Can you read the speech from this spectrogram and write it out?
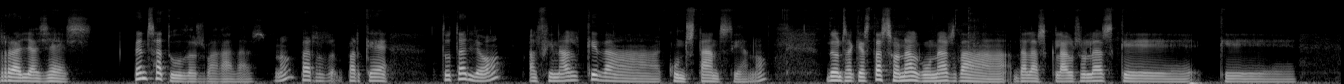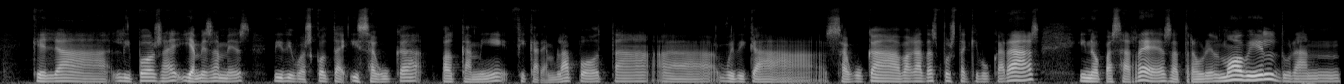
rellegeix. Pensa-t'ho dos vegades, no? Per, perquè tot allò al final queda constància, no? Doncs aquestes són algunes de, de les clàusules que, que, que ella li posa i a més a més li diu, escolta, i segur que pel camí ficarem la pota, eh, vull dir que segur que a vegades doncs, t'equivocaràs i no passa res, a treure el mòbil durant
